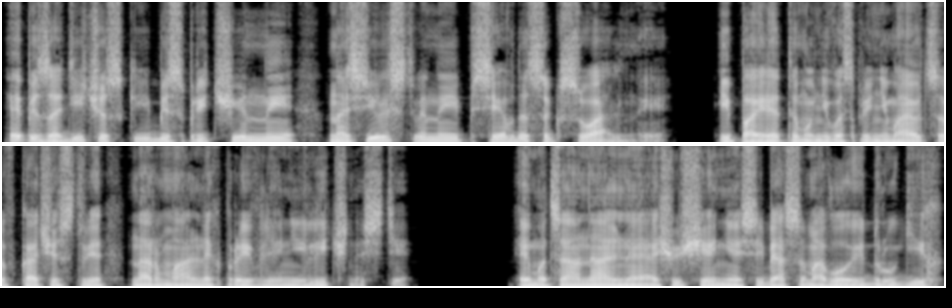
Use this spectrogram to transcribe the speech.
эпизодические, беспричинные, насильственные, псевдосексуальные и поэтому не воспринимаются в качестве нормальных проявлений личности. Эмоциональное ощущение себя самого и других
